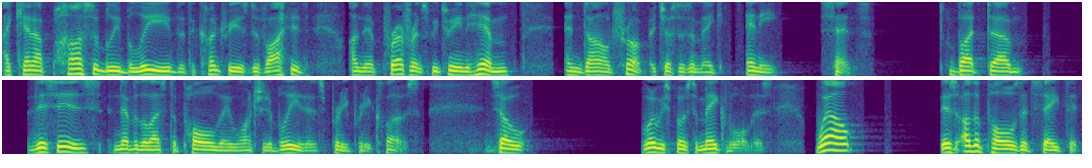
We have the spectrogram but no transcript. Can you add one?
I cannot possibly believe that the country is divided on their preference between him and Donald Trump. It just doesn't make any sense. But um, this is, nevertheless, the poll they want you to believe that it's pretty, pretty close. So, what are we supposed to make of all this? Well, there's other polls that state that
